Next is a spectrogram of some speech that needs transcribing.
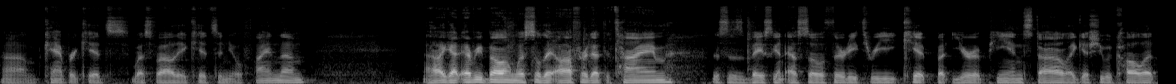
um, camper kits, Westfalia kits, and you'll find them. Uh, I got every bell and whistle they offered at the time. This is basically an SO33 kit, but European style, I guess you would call it.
